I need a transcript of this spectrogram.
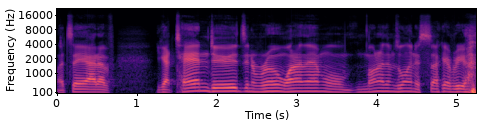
Let's say out of you got 10 dudes in a room, one of them will one of them's willing to suck every other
